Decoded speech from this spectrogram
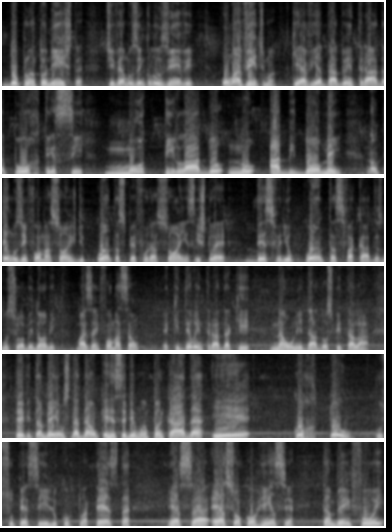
do plantonista, tivemos inclusive uma vítima que havia dado entrada por ter se mutilado no abdômen. Não temos informações de quantas perfurações, isto é, desferiu quantas facadas no seu abdômen, mas a informação é que deu entrada aqui na unidade hospitalar. Teve também um cidadão que recebeu uma pancada e cortou o supercílio, cortou a testa. Essa, essa ocorrência também foi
